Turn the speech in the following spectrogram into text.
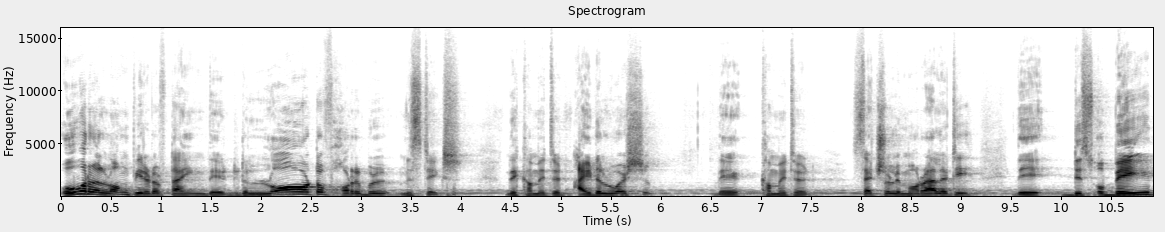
over a long period of time, they did a lot of horrible mistakes. They committed idol worship, they committed sexual immorality, they disobeyed,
